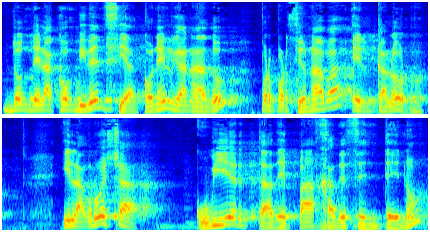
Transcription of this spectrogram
donde la convivencia con el ganado proporcionaba el calor y la gruesa cubierta de paja de centeno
